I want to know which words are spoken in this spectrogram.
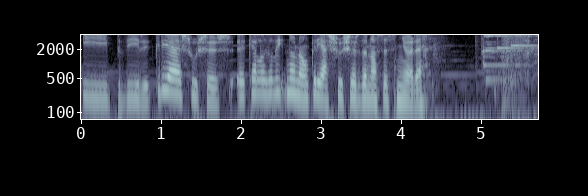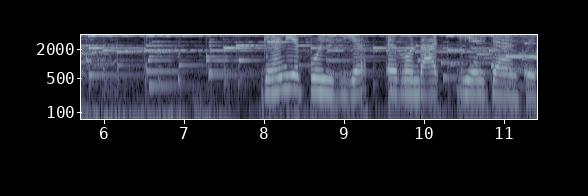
e pedir, queria as xuxas, aquelas ali. Não, não, queria as xuxas da Nossa Senhora. Grande é a poesia, a bondade e as danças.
